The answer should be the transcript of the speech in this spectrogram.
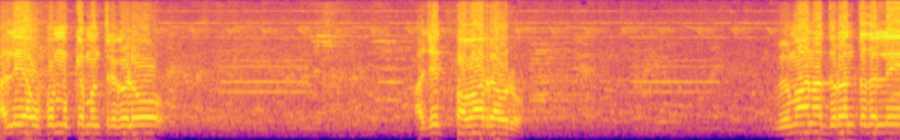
ಅಲ್ಲಿಯ ಉಪಮುಖ್ಯಮಂತ್ರಿಗಳು ಅಜಿತ್ ಪವಾರ್ ಅವರು. ವಿಮಾನ ದುರಂತದಲ್ಲಿ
